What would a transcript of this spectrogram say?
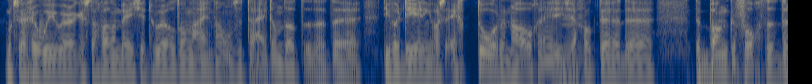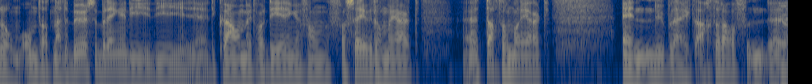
Ik moet zeggen, WeWork is toch wel een beetje het world online van onze tijd. Omdat dat, eh, die waardering was echt torenhoog. Hè. Je zag ook de, de, de banken vochten erom om dat naar de beurs te brengen. Die, die, eh, die kwamen met waarderingen van, van 70 miljard, eh 80 miljard. En nu blijkt achteraf, eh, ja.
